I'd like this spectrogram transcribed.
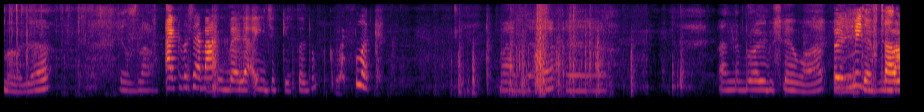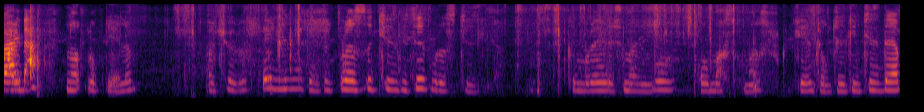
Böyle. Yazılar. Arkadaşlar ben böyle ayıcık getirdim. Bak. Ben de eee ben de böyle bir şey var. Önüme Ee, defter var ben. Notluk diyelim. Açıyoruz. Burası çizgisiz, burası çizgili. Bakın buraya resim alayım. Bu olmaz olmaz. Çizim çok çirkin çizdim.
